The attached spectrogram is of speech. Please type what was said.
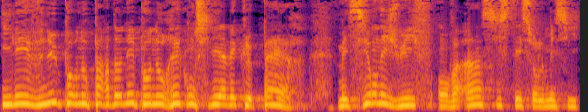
Il est venu pour nous pardonner, pour nous réconcilier avec le Père. Mais si on est juif, on va insister sur le Messie.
